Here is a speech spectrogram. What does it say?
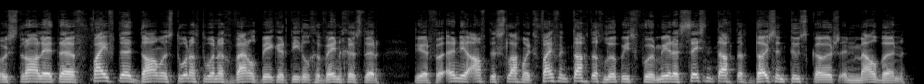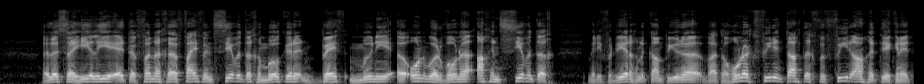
Australië het 'n 5de dames 2020 wêreldbeker titel gewen gister deur vir India af te slag met 85 lopies voor meer as 86000 toeskouers in Melbourne. Alyssa Healy het 'n vinnige 75 gemoker en Beth Mooney 'n onoorwonde 78 met die verdedigende kampioene wat 184 vir 4 aangeteken het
